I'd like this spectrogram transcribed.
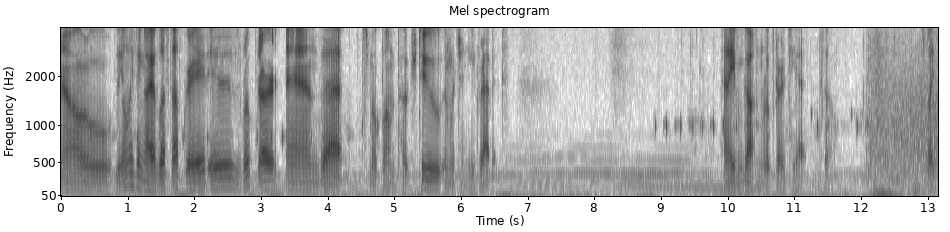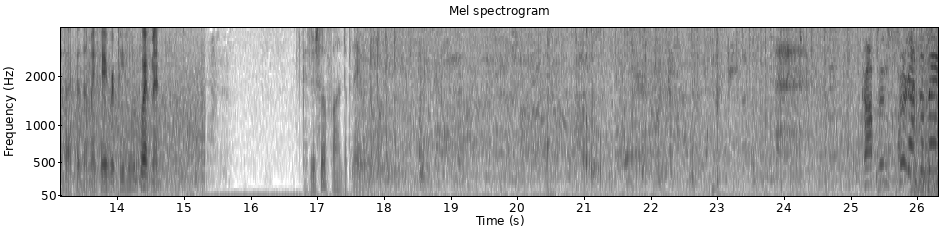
now the only thing I have left to upgrade is rope dart and that smoke bomb pouch 2, in which I need rabbit. And I haven't gotten rope darts yet, so... Despite the fact that they're my favorite piece of equipment. Because they're so fun to play with. Oh my god. Captain's trick. Get the men!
